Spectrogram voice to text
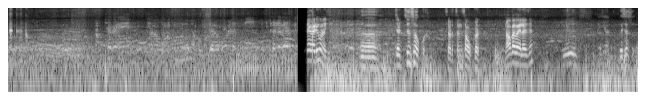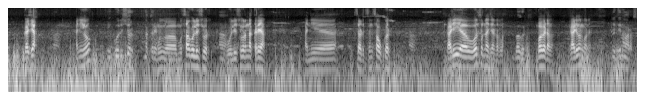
पाळणार. त्या गाडी कोणाची? चटचन सावकर. चडचण सावकर. नाव काय बैलाचं? गजास गजा आणि हो? गोलेश्वर नकरे मु- अं, मुसा गोलेश्वर. हां. गोलेश्वर नकऱ्या. आणि अं, चडचण सावकर. गाडी अं, वर सोडणार जनरलला बघट बघा आला गाडीवर कोण आहे? नितीन महाराज.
